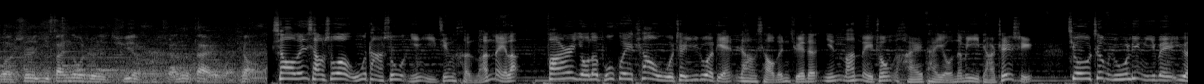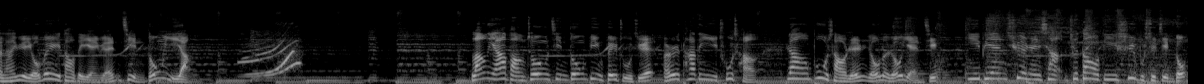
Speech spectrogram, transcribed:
我是一般都是瞿颖和弦子带着我跳。小文想说，吴大叔您已经很完美了，反而有了不会跳舞这一弱点，让小文觉得您完美中还带有那么一点真实。就正如另一位越来越有味道的演员靳东一样。《琅琊榜》中，靳东并非主角，而他的一出场，让不少人揉了揉眼睛，以便确认下这到底是不是靳东。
